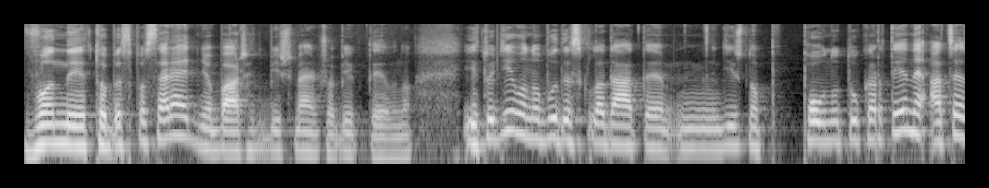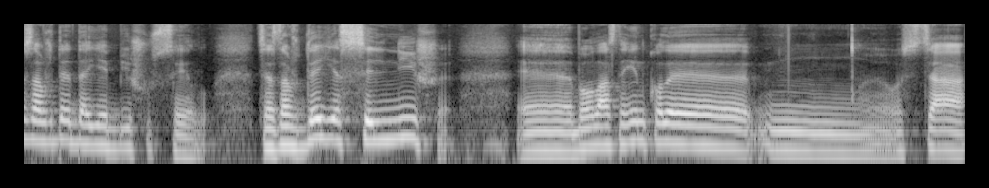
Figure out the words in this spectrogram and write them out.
вони то безпосередньо бачать більш-менш об'єктивно. І тоді воно буде складати дійсно повноту картини, а це завжди дає більшу силу. Це завжди є сильніше. Е, Бо, власне, інколи ось ця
